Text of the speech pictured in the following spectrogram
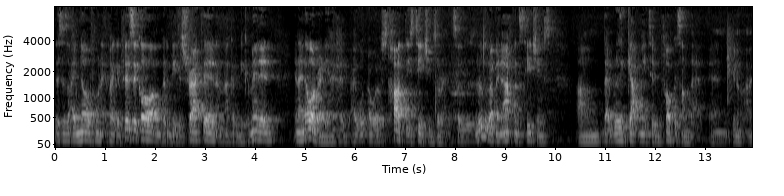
This is I know if when if I get physical, I'm going to be distracted. I'm not going to be committed, and I know already. I, I, I, I was taught these teachings already. So it was really Rabbi Nachman's teachings um, that really got me to focus on that. And you know, I,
